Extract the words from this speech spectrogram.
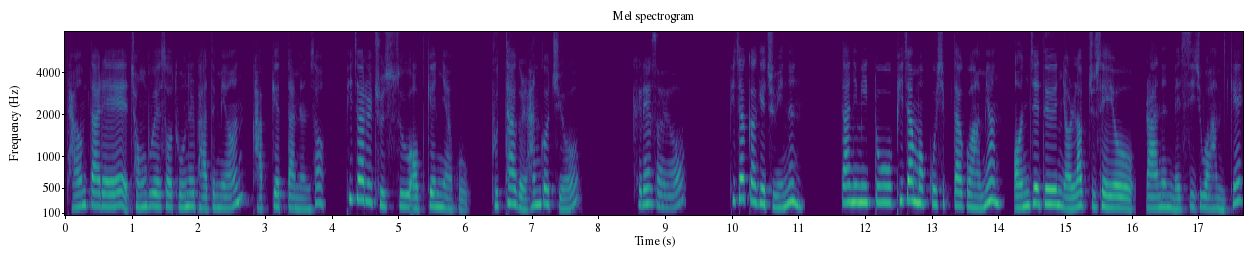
다음 달에 정부에서 돈을 받으면 갚겠다면서 피자를 줄 수 없겠냐고 부탁을 한 거지요. 그래서요? 피자 가게 주인은 따님이 또 피자 먹고 싶다고 하면 언제든 연락 주세요 라는 메시지와 함께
